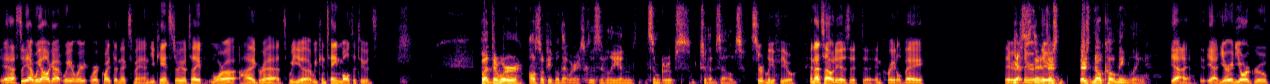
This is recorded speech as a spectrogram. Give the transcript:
Yeah, so yeah, we all got we're we're we're quite the mix, man. You can't stereotype more uh, high grads. We uh we contain multitudes. But there were also people that were exclusively in some groups to themselves. Certainly a few, and that's how it is at uh, in Cradle Bay. There, yes, there, there- there- there's there's no commingling. yeah, yeah. You're in your group,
